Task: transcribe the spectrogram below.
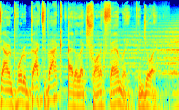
Darren Porter back to back at Electronic Family. Enjoy. Enjoy.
